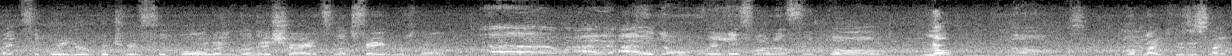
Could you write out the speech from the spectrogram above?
like football in your country? Football in Indonesia, it's not famous, no? Um, I I don't really follow football. No, No. you don't like. You dislike.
